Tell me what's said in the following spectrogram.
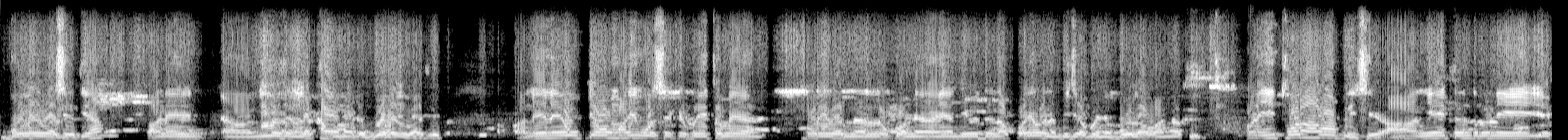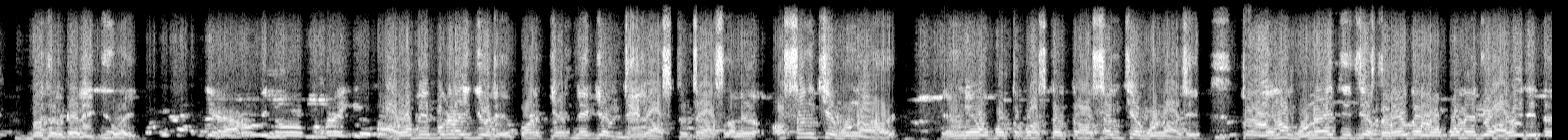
બોલાવ્યા છે ત્યાં. અને નિવેદન લખાવવા માટે બોલાવ્યા છે. અને એને એવું કહેવામાં આવ્યું હશે કે ભાઈ તમે પરિવારના લોકોને અહીંયા નિવેદન આપવા આવ્યો ને બીજા કોઈને બોલાવવા નથી. પણ એ થોડા આરોપી છે. આ ન્યાયતંત્રની એક બેદરકારી કહેવાય. આરોપી પકડાઈ ગયો છે. પણ ક્યાંક ને ક્યાંક ઢીલાસ કચાસ અને અસંખ્ય ગુના હોય. એમની ઉપર તપાસ કરતા અસંખ્ય ગુના છે. તો એનો ગુનાહિત ઇતિહાસ ધરાવતા લોકોને જો આવી રીતે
